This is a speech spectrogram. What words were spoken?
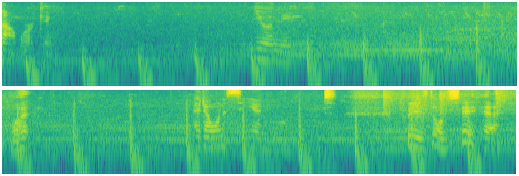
not working. You and me. What? I don't want to see you anymore. Please don't say that.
